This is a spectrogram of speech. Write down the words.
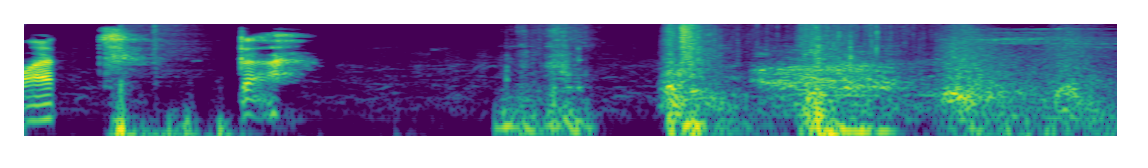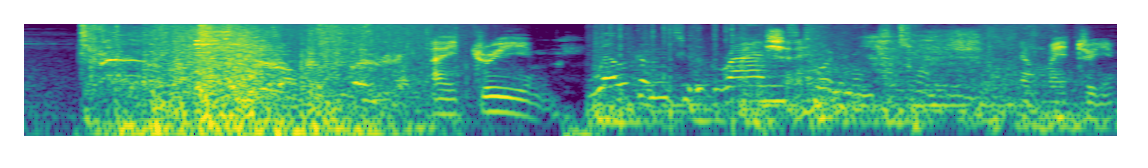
What the I dream Welcome to the Grand Shame. Tournament, champion. ยังไม่ dream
